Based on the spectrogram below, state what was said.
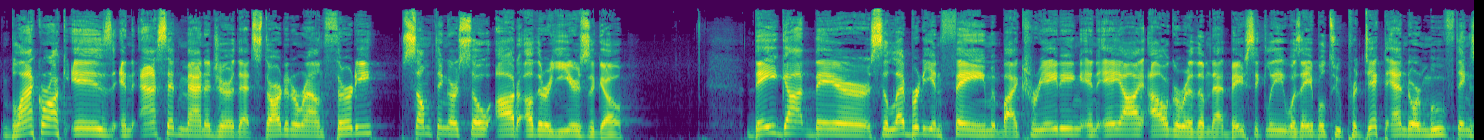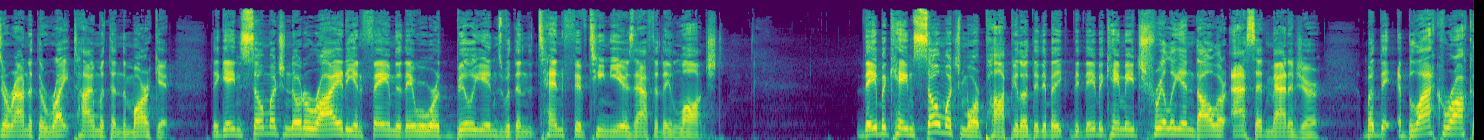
BlackRock is an asset manager that started around 30 something or so odd other years ago. They got their celebrity and fame by creating an AI algorithm that basically was able to predict and or move things around at the right time within the market. They gained so much notoriety and fame that they were worth billions within the 10, 15 years after they launched. They became so much more popular that they became a trillion dollar asset manager. But BlackRock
